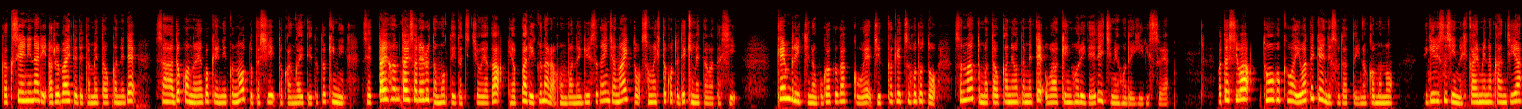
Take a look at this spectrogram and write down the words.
学生になりアルバイトで貯めたお金で、さあどこの英語圏に行くのと私と考えていた時に、絶対反対されると思っていた父親が、やっぱり行くなら本場のイギリスがいいんじゃないとその一言で決めた私。ケンブリッジの語学学校へ10ヶ月ほどと、その後またお金を貯めてワーキングホリデーで1年ほどイギリスへ。私は東北は岩手県で育った田舎者。イギリス人の控えめな感じや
